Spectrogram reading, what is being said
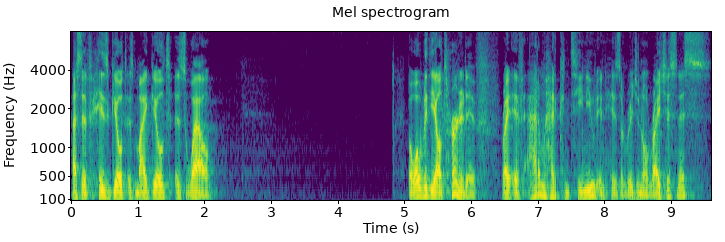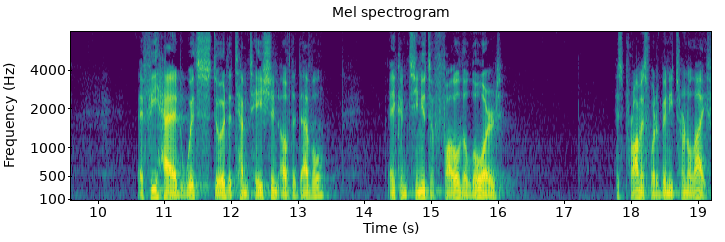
As if his guilt is my guilt as well? But what would be the alternative? Right? If Adam had continued in his original righteousness, if he had withstood the temptation of the devil and continued to follow the Lord, his promise would have been eternal life.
